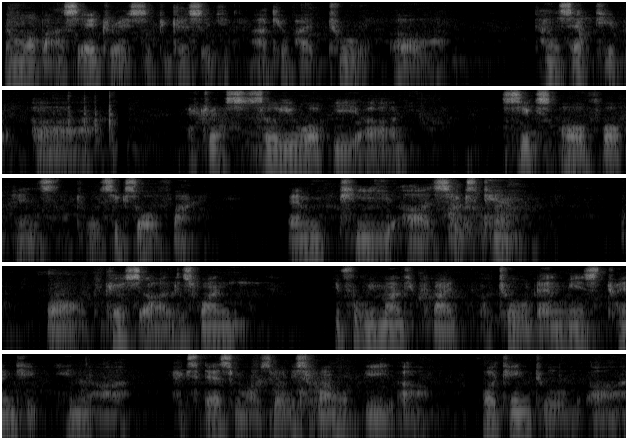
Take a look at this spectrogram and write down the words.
The Modbus address, because it occupied two uh, consecutive uh, address, so it will be uh, 604 and to 605 MP uh, 610 well, because this one if we multiply 2 that means 20 in hexadecimal. So this one will be uh, 14 to uh,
